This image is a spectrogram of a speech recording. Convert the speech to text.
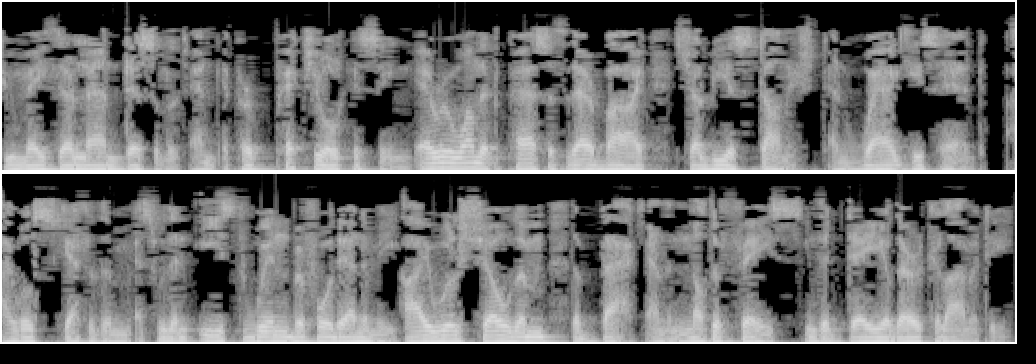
to make their land desolate, and a perpetual hissing. Every one that passeth thereby shall be astonished, and wag his head. I will scatter them as with an east wind before the enemy. I will show them the back and not the face in the day of their calamity.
